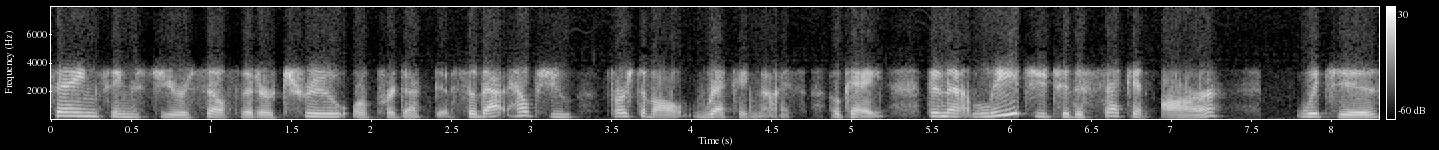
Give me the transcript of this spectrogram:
saying things to yourself that are true or productive. So that helps you, first of all, recognize. Okay? Then that leads you to the second R, which is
